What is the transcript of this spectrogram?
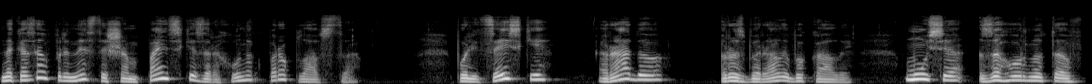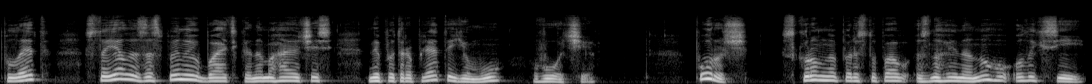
наказав принести шампанське за рахунок пароплавства. Поліцейські радо розбирали бокали. Муся, загорнута в плед, стояла за спиною батька, намагаючись не потрапляти йому в очі. Поруч скромно переступав з ноги на ногу Олексій.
